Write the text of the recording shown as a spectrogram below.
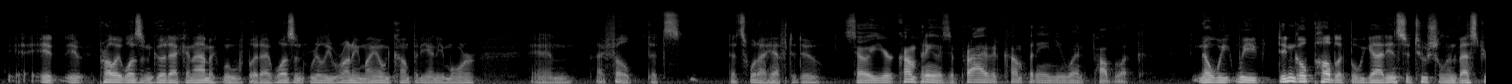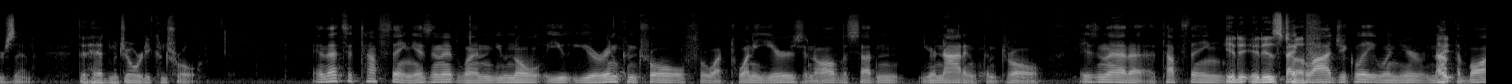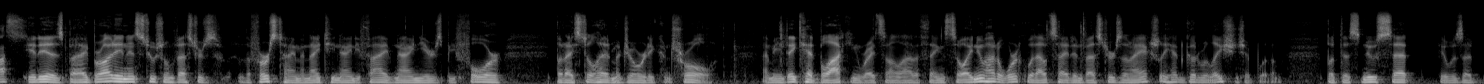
it, it probably wasn't a good economic move, but I wasn't really running my own company anymore, and I felt that's that's what I have to do. So your company was a private company, and you went public. No, we, we didn't go public, but we got institutional investors in that had majority control. And that's a tough thing, isn't it? When you know you you're in control for what twenty years, and all of a sudden you're not in control isn't that a, a tough thing? It, it is psychologically tough. when you're not I, the boss. It is, but I brought in institutional investors the first time in 1995, nine years before, but I still had majority control. I mean, they had blocking rights on a lot of things, so I knew how to work with outside investors, and I actually had good relationship with them. But this new set, it was a,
